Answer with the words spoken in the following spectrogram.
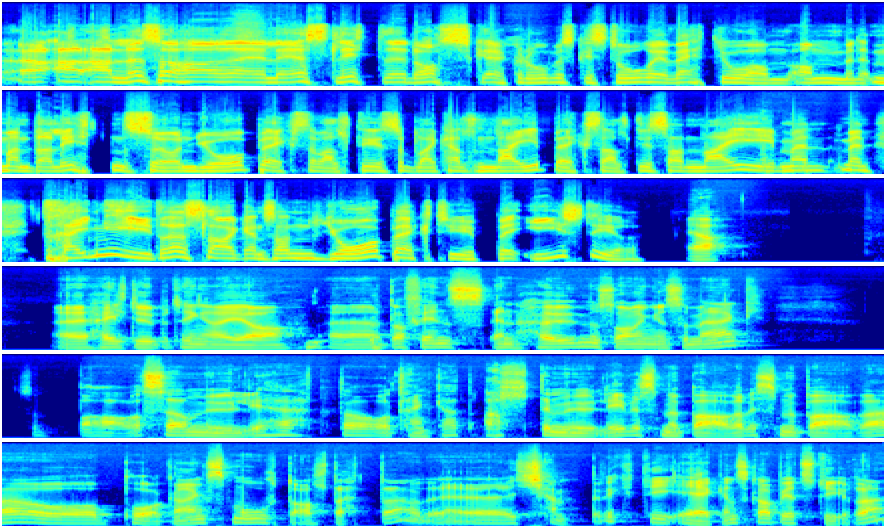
Alle som har eh, lest litt norsk økonomisk historie, vet jo om, om mandalitten Søren Jåbek, som alltid som ble kalt Neibek, som alltid sa nei. Men, men trenger idrettslag en sånn Jåbek-type i styret? Ja. Eh, helt ubetinga ja. Eh, det fins en haug med sånne som meg, som bare ser muligheter og tenker at alt er mulig hvis vi bare, hvis vi bare, og pågangsmot og alt dette. Og det er kjempeviktig egenskap i et styre.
